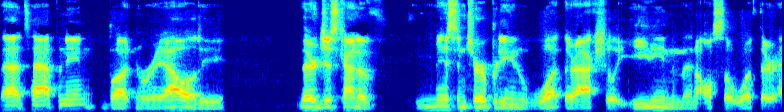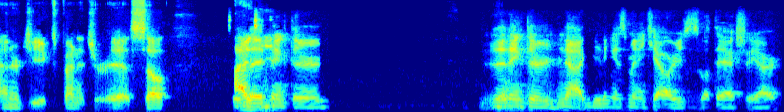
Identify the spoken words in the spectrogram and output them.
that's happening, but in reality, they're just kind of misinterpreting what they're actually eating and then also what their energy expenditure is. So, so I think they're they think they're not getting as many calories as what they actually are.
